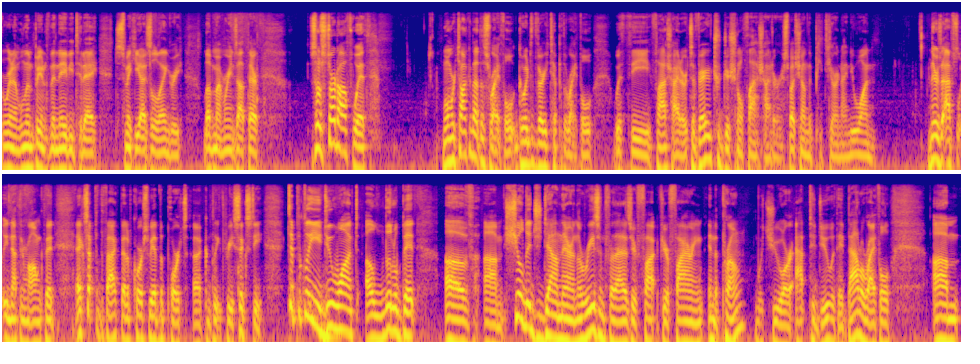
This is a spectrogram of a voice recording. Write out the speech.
We're gonna limp into the Navy today, just to make you guys a little angry. Love my Marines out there. So to start off with, When we're talking about this rifle, going to the very tip of the rifle with the flash hider, it's a very traditional flash hider, especially on the PTR 91. There's absolutely nothing wrong with it, except for the fact that, of course, we have the ports uh, complete 360. Typically, you do want a little bit of um, shieldage down there, and the reason for that is you're if you're firing in the prone, which you are apt to do with a battle rifle, um,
